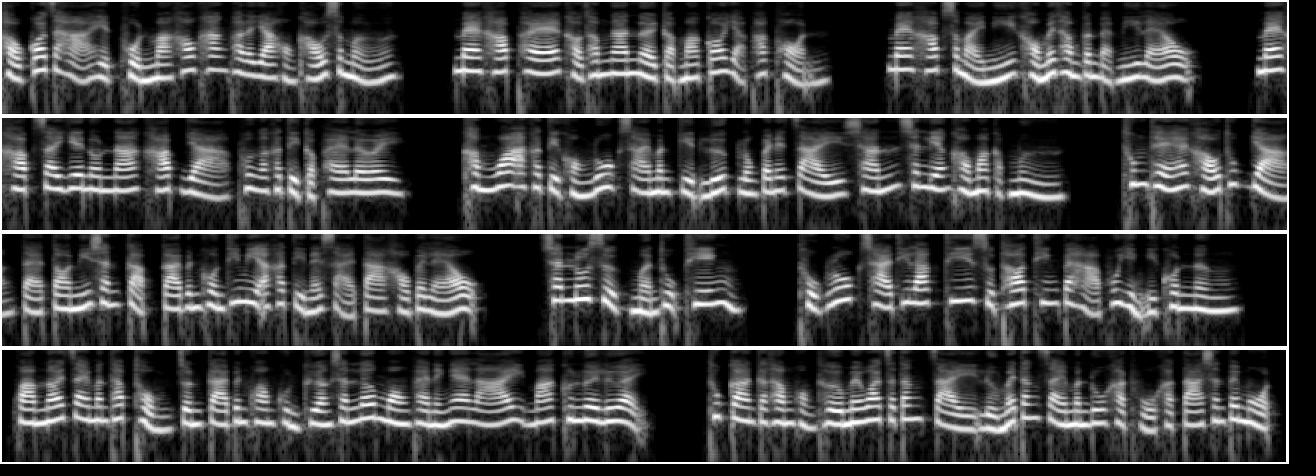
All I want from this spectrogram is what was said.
เขาก็จะหาเหตุผลมาเข้าข้างภรรยาของเขาเสมอ แม่ครับแพ้เขาทำงานเหนื่อยกลับมาก็อยากพักผ่อน แม่ครับสมัยนี้เขาไม่ทำกันแบบนี้แล้ว แม่ครับใจเย็นนนนะครับ อย่าพิ่งอคติกับแพรเลยคำว่าอคติของลูกชายมันกีดลึกลงไปในใจ ฉัน ฉันเลี้ยงเขามากับมือ ทุ่มเทให้เขาทุกอย่าง แต่ตอนนี้ฉันกลับกลายเป็นคนที่มีอคติในสายตาเขาไปแล้ว ฉันรู้สึกเหมือนถูกทิ้ง ถูกลูกชายที่รักที่สุดทอดทิ้งไปหาผู้หญิงอีกคนหนึ่ง ความน้อยใจมันทับถม จนกลายเป็นความขุ่นเคือง ฉันเริ่มมองแพรในแง่ร้ายมากขึ้นเรื่อย ๆ ทุกการกระทำของเธอไม่ว่าจะตั้งใจ หรือไม่ตั้งใจมันดูขัดหูขัดตาฉันไปหมด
